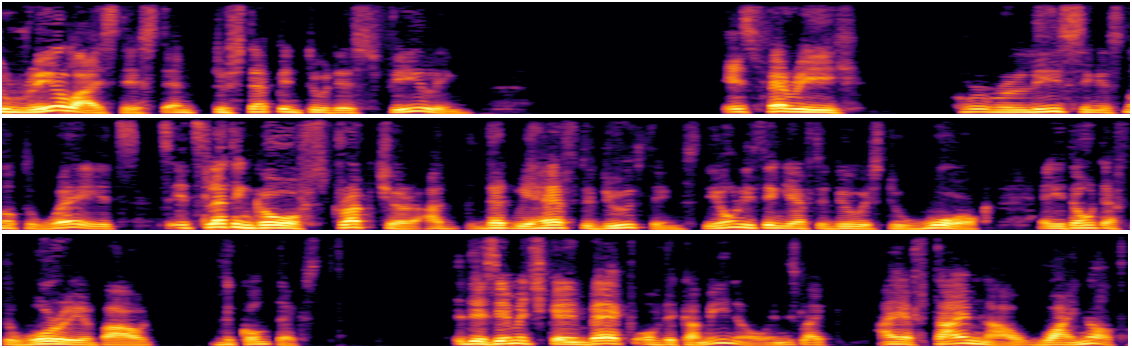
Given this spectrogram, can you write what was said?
to realize this and to step into this feeling is very releasing is not the way. It's it's letting go of structure uh, that we have to do things. The only thing you have to do is to walk and you don't have to worry about the context. This image came back of the camino and it's like i have time now why not?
